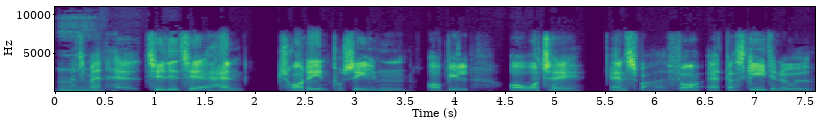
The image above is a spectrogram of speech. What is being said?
Mm. Altså man havde tillid til, at han trådte ind på scenen og ville overtage ansvaret for, at der skete noget,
